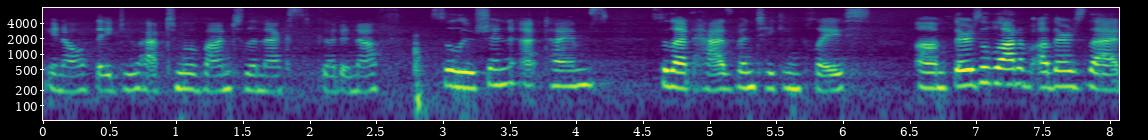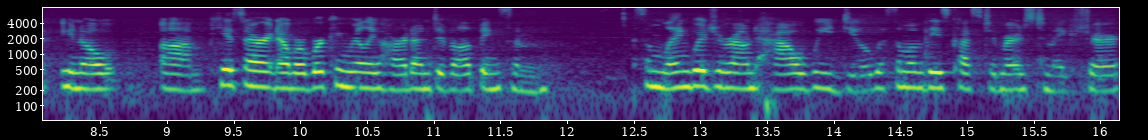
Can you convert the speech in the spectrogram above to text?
you know they do have to move on to the next good enough solution at times. So that has been taking place. Um, there's a lot of others that you know. Um, PSNI right now we're working really hard on developing some some language around how we deal with some of these customers to make sure,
